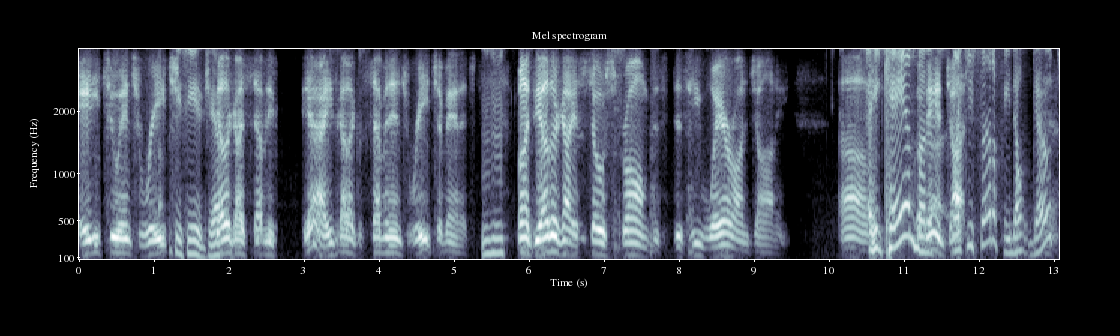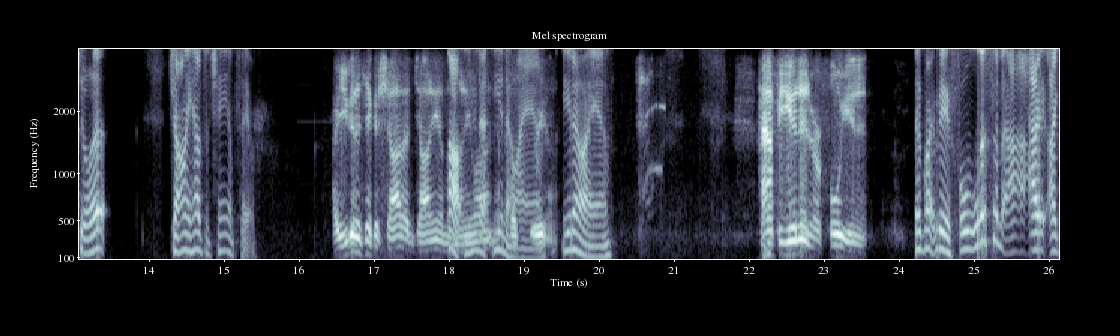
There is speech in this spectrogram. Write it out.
82 inch reach. He's huge. Yeah. The other guy's 70, yeah, he's got like a seven inch reach advantage. Mm-hmm. But the other guy is so strong. Does, does he wear on Johnny? Um, he can, but, but man, uh, John, like you said, if he don't go yeah. to it, Johnny has a chance here. Are you going to take a shot at Johnny on the oh, money you know, line? You know I am. You know I am. Half a unit or a full unit? It might be a full. Listen, I, I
